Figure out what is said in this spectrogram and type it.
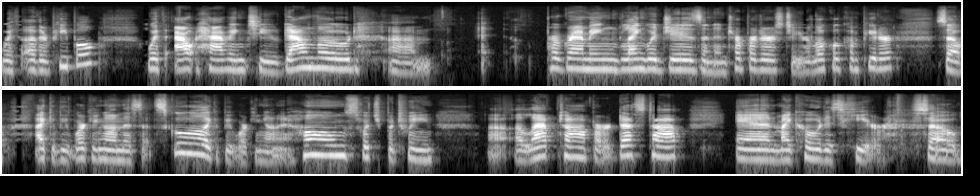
with other people without having to download um, programming languages and interpreters to your local computer. So I could be working on this at school, I could be working on it at home, switch between uh, a laptop or desktop, and my code is here. So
